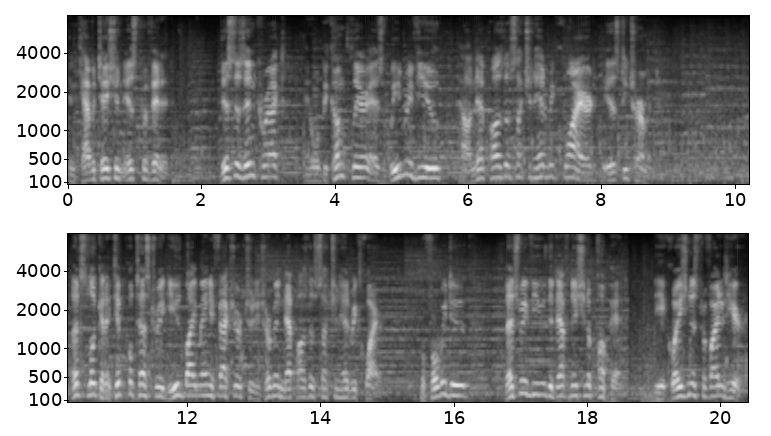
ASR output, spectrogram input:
then cavitation is prevented. This is incorrect and will become clear as we review how net positive suction head required is determined. Let's look at a typical test rig used by a manufacturer to determine net positive suction head required. Before we do, let's review the definition of pump head. The equation is provided here.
